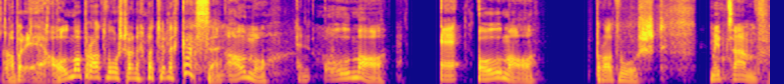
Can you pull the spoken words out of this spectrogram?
Aber eine Alma-Bratwurst habe ich natürlich Ein gegessen. Almo Ein Olma. Eine Olma-Bratwurst. mit Senf.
